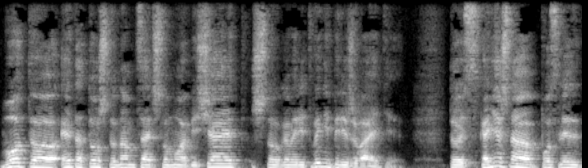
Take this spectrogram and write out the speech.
Вот э, это то, что нам царь Шломо обещает, что говорит, вы не переживайте. То есть, конечно, после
